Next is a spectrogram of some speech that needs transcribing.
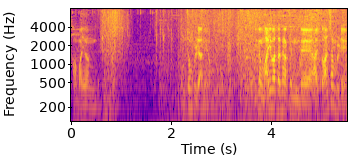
아, 많이 났는데? 엄청 불리하네요. 2등 많이 봤다 생각했는데, 아직도 한참 불리해.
